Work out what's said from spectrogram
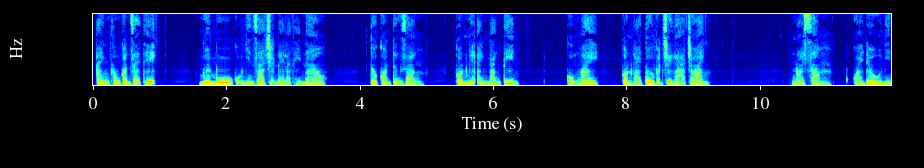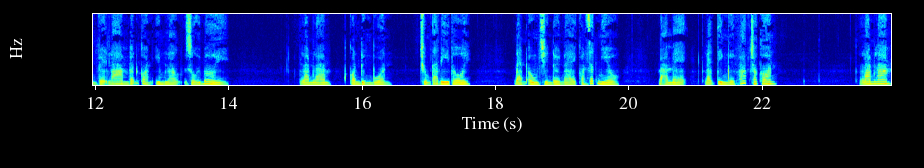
Anh không cần giải thích, người mù cũng nhìn ra chuyện này là thế nào. Tôi còn tưởng rằng con người anh đáng tin. Cũng may, con gái tôi vẫn chưa gả cho anh. Nói xong, quay đầu nhìn vệ Lam vẫn còn im lặng, dối bời. Lam Lam, con đừng buồn, chúng ta đi thôi. Đàn ông trên đời này còn rất nhiều, bà mẹ lại tìm người khác cho con. Lam Lam.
